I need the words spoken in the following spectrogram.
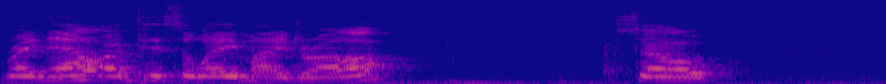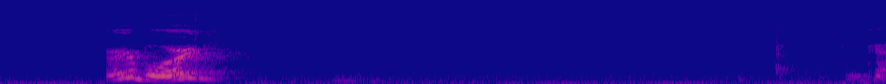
right now, I'd piss away my draw. So Urborg. Okay.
